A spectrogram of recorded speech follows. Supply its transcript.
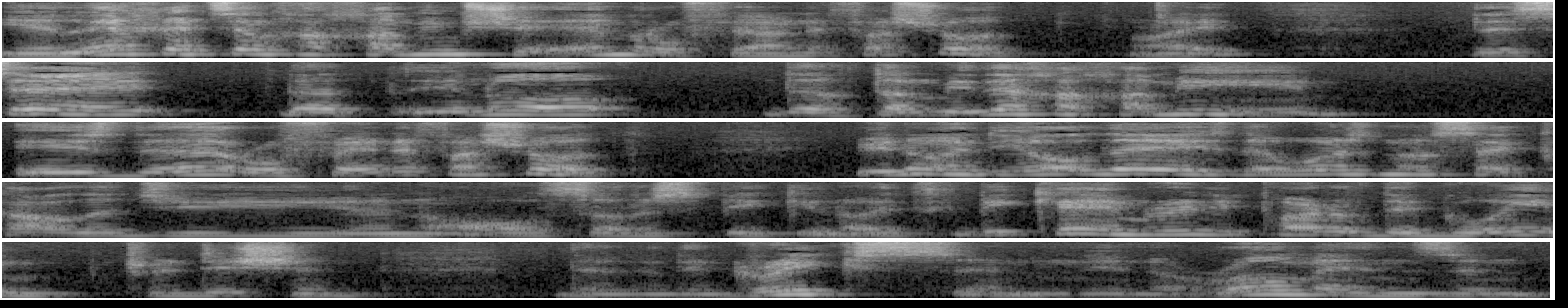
Yelech etzel chachamim she'em rofei nefashot. Right? They say that you know the Talmidei Chachamim is the rofei nefashot. You know, in the old days, there was no psychology and all, so to speak. You know, it became really part of the Goim tradition, the, the Greeks and, you know, Romans and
